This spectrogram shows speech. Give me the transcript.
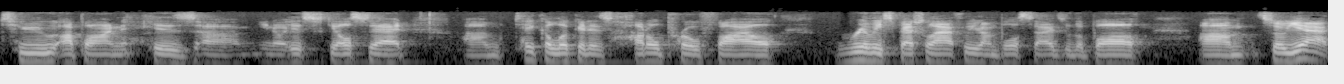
too up on his, um, you know, his skill set, um, take a look at his Hudl profile. Really special athlete on both sides of the ball. so yeah,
